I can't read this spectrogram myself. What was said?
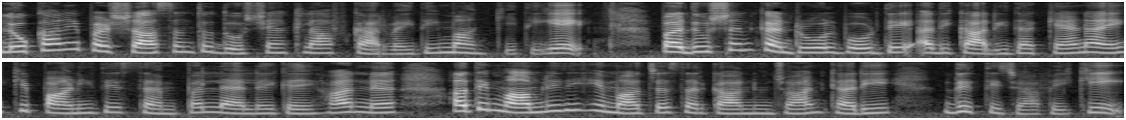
ਲੋਕਾਂ ਨੇ ਪ੍ਰਸ਼ਾਸਨ ਤੋਂ ਦੋਸ਼ੀਆਂ ਖਿਲਾਫ ਕਾਰਵਾਈ ਦੀ ਮੰਗ ਕੀਤੀ ਹੈ। ਪ੍ਰਦੂਸ਼ਣ ਕੰਟਰੋਲ ਬੋਰਡ ਦੇ ਅਧਿਕਾਰੀ ਦਾ ਕਹਿਣਾ ਹੈ ਕਿ ਪਾਣੀ ਦੇ ਸੈਂਪਲ ਲੈ ਲਏ ਗਏ ਹਨ ਅਤੇ ਮਾਮਲੇ ਦੀ ਹਿਮਾਚਲ ਸਰਕਾਰ ਨੂੰ ਜਾਣਕਾਰੀ ਦਿੱਤੀ ਜਾਵੇਗੀ।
